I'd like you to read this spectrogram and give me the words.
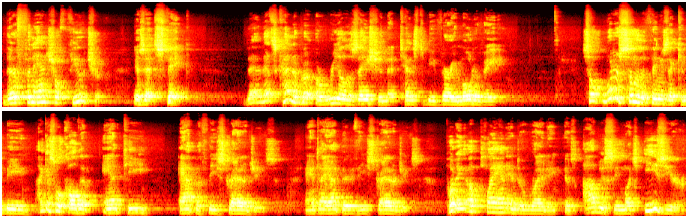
their financial future is at stake. That's kind of a, realization that tends to be very motivating. So, what are some of the things that can be, I guess we'll call them anti apathy strategies? Anti apathy strategies. Putting a plan into writing is obviously much easier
